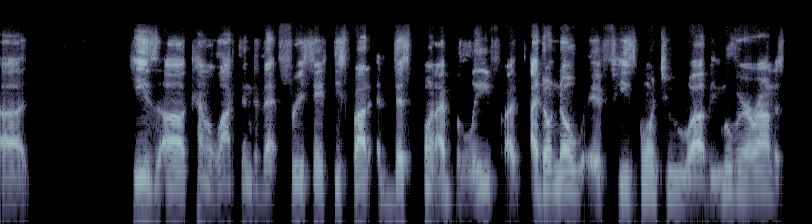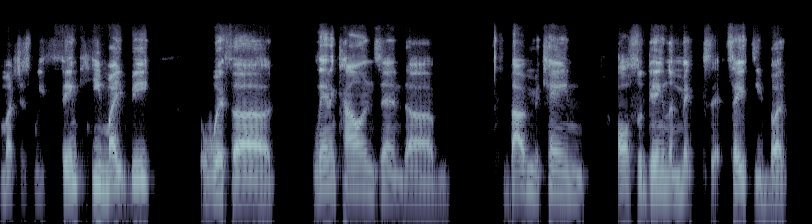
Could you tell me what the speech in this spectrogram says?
Uh, he's uh, kind of locked into that free safety spot at this point, I believe. I, I don't know if he's going to uh, be moving around as much as we think he might be, with uh, Landon Collins and um, Bobby McCain also getting the mix at safety, but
